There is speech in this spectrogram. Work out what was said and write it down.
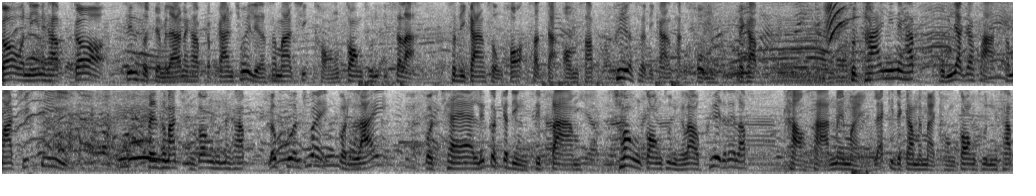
ก็วันนี้นะครับก็สิ้นสุดกันไปแล้วนะครับกับการช่วยเหลือสมาชิกของกองทุนอิสระสวัสดิการสงเคราะห์สัจจะออมทรัพย์เพื่อสวัสดิการสังคมนะครับ สุดท้ายนี้นะครับผมอยากจะฝากสมาชิกที่เป็นสมาชิกของกองทุนนะครับรบกวนช่วยกดไลค์กดแชร์ หรือกดกระดิ่งติดตามช่องกองทุนของเราเพื่อจะได้รับข่าวสารใหม่ๆ และกิจกรรมใหม่ๆของกองทุนครับ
